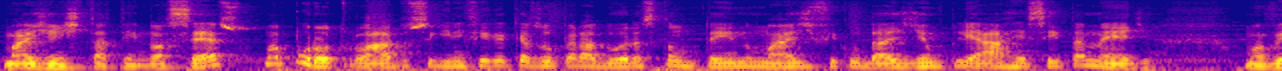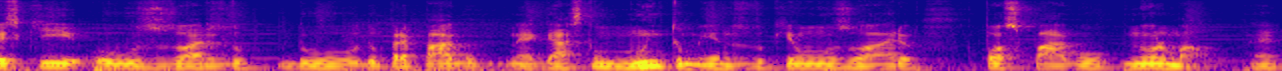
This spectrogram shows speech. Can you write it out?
mais gente está tendo acesso, mas por outro lado, significa que as operadoras estão tendo mais dificuldade de ampliar a receita média, uma vez que os usuários do, do, do pré-pago né, gastam muito menos do que um usuário pós-pago normal. Né?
